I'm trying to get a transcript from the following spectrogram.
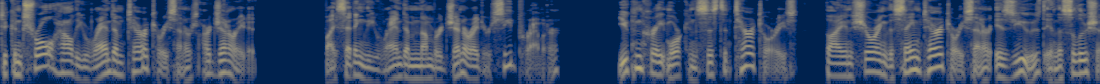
to control how the random territory centers are generated. By setting the random number generator seed parameter, you can create more consistent territories by ensuring the same territory center is used in the solution.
